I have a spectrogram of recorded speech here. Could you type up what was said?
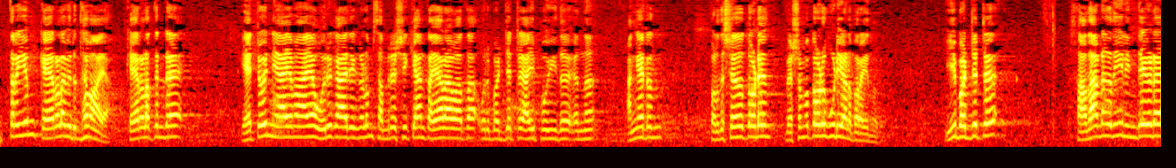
ഇത്രയും കേരള വിരുദ്ധമായ കേരളത്തിന്റെ ഏറ്റവും ന്യായമായ ഒരു കാര്യങ്ങളും സംരക്ഷിക്കാൻ തയ്യാറാവാത്ത ഒരു ബഡ്ജറ്റ് ആയിപ്പോയി ഇത് എന്ന് അങ്ങേറ്റം പ്രതിഷേധത്തോടെയും വിഷമത്തോടു കൂടിയാണ് പറയുന്നത്. ഈ ബഡ്ജറ്റ് സാധാരണഗതിയിൽ ഇന്ത്യയുടെ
